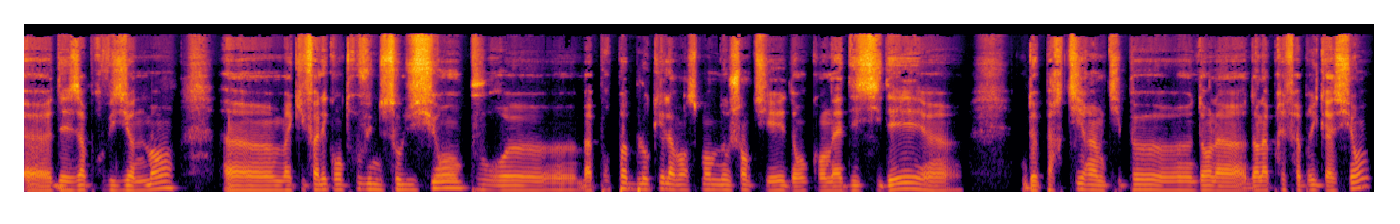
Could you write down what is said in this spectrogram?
des approvisionnements, ben, qu'il fallait qu'on trouve une solution pour ben, pour pas bloquer l'avancement de nos chantiers. Donc, on a décidé de partir un petit peu dans la dans la préfabrication.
